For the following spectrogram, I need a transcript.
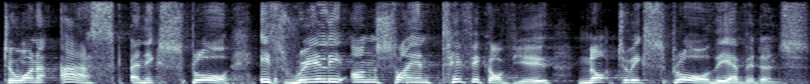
to want to ask and explore. It's really unscientific of you not to explore the evidence.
